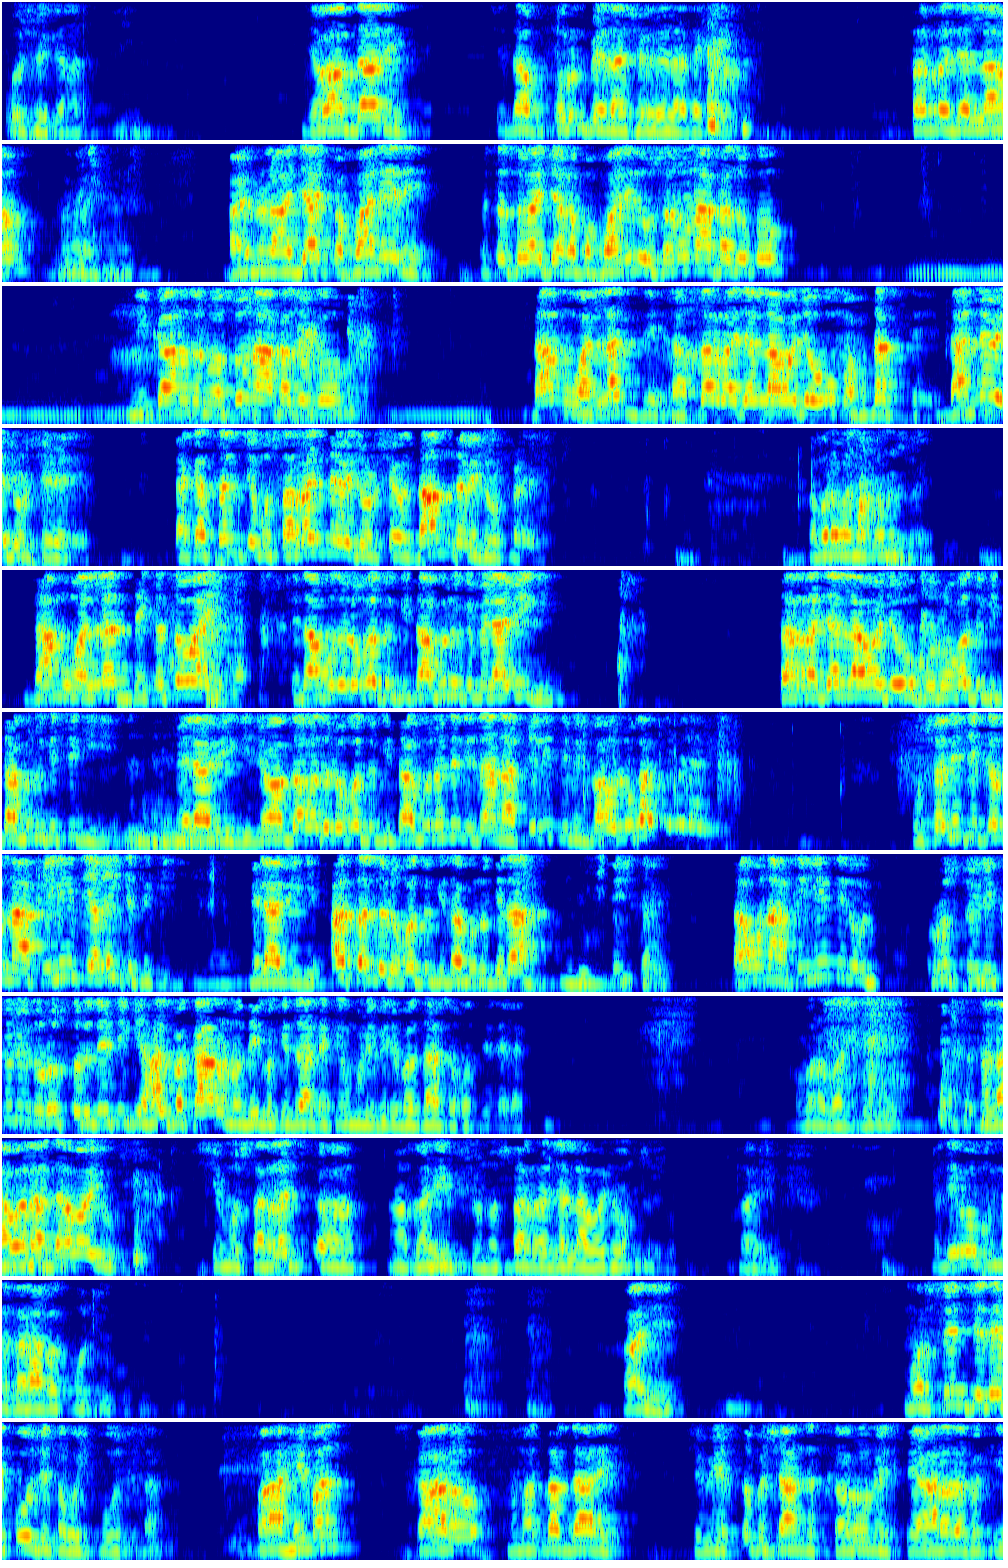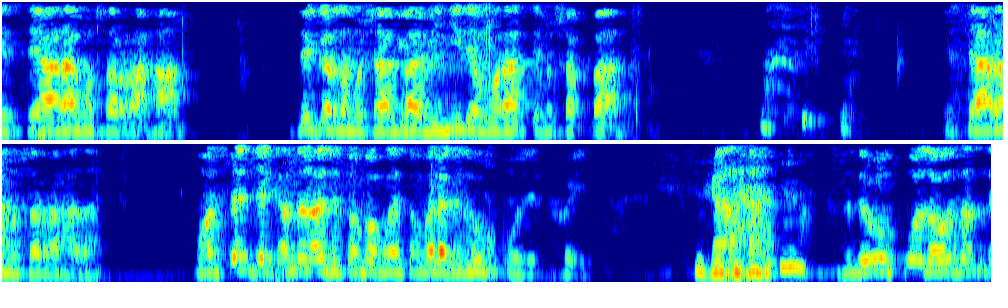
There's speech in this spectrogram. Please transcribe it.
پوه شوې که نه جواب دا دی چې دا خو پرون پیدا شوی دی دا ټکی سر رج الله ابن العجاج په خوانې دی ته سوای چې هغه په خوانې د اوسنو نه اخذو کو نکانو د نوسو نه اخذو کو دا مولد دی دا سر رج الله وجهه محدث دی دا نوې جوړ شوی دی لکه څنګه چې مسرج نوې جوړ شوی دام نوې جوړ کړی خبره باندې پوه شوي دا مولد د کته وای چې دا خود لغتو کتابونو کې ملاويږي تر رجل وجهو خو لغتو کتابونو کې څه کیږي ملاويږي جواب دا د لغتو کتابونو نه دي دا ناقلین دي مصباح اللغات کې ملاويږي اوسنی چې کوم ناقلین دی هغه کې څه کیږي ملاويږي اصل د لغتو کتابونو کې دا نشته دا خو ناقلی دي نو رستو لیکلو نو رستو دې ټکی حل پکارو نو دی به کې دا ټکی مولې کې بس دا څه غوته دي لکه خبره باندې علاوه لا دا وایو چې مسرج غریب شو نو سر رجل الله وجه غریب دې و موږ غرابت کوو حاجی مرسل چې ده پوزې ته وای پوزې ته فاهمن سکارو نو مطلب دا دی چې ویخته په شان د سکارو نو استعاره ده پکې استعاره مصرحه ذکر د مشابه به دی او مراد ته مشابه استعاره مصرحه ده مرسل چې کوم نه چې توبه خو توبه لګې دوه پوزې ته وای دا دوه پوزه وسند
